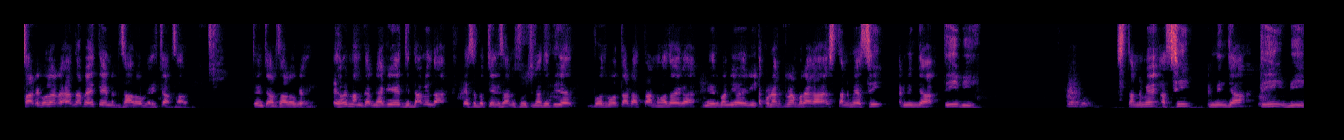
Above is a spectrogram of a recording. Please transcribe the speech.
ਸਾਡੇ ਕੋਲ ਰਹਿੰਦਾ ਪਿਆ 3 ਸਾਲ ਹੋ ਗਏ 4 ਸਾਲ। 3-4 ਸਾਲ ਹੋ ਗਏ। ਇਹੋ ਹੀ ਮੰਗ ਕਰਨਾ ਕਿ ਇਹ ਜਿੱਦਾਂ ਵੀ ਹੁੰਦਾ ਇਸ ਬੱਚੇ ਦੀ ਸਾਨੂੰ ਸੂਚਨਾ ਦਿੱਤੀ ਜਾਏ। ਬਹੁਤ ਬਹੁਤ ਤੁਹਾਡਾ ਧੰਨਵਾਦ ਹੋਏਗਾ ਮਿਹਰਬਾਨੀ ਹੋਏਗੀ। ਕਨੈਕਟ ਨੰਬਰ ਹੈਗਾ 9780 49 30 20 ਫਿਰ ਬੋਲ। 9780 49 30 20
